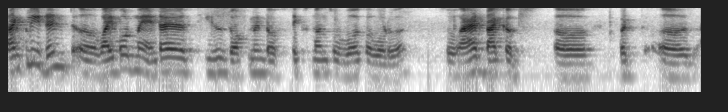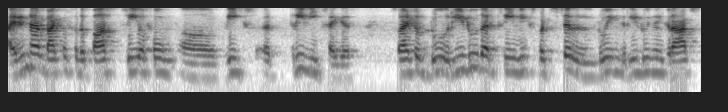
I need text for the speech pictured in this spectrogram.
thankfully it didn't uh, wipe out my entire thesis document of six months of work or whatever. So I had backups. Uh, but uh, I didn't have backup for the past three or four uh, weeks, uh, three weeks, I guess. So I had to do redo that three weeks, but still doing redoing the graphs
